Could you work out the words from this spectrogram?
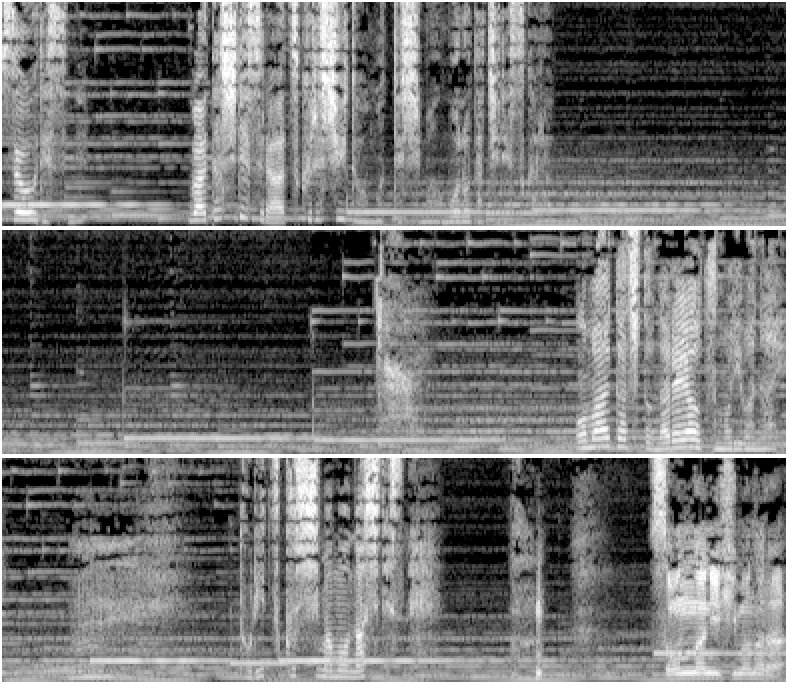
そうですね私ですら暑苦しいと思ってしまう者たちですから。お前たちと慣れ合うつもりはない。うーん。取り付く島もなしですね。そんなに暇なら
